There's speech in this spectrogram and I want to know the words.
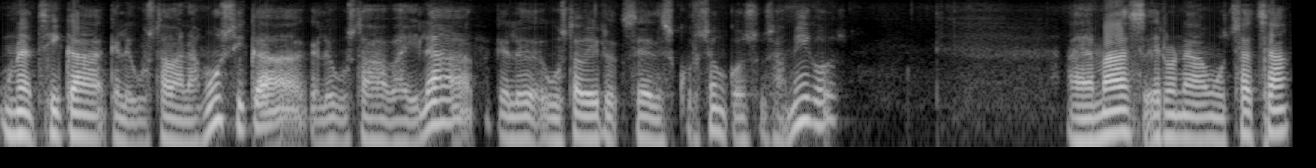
una chica que le gustaba la música, que le gustaba bailar, que le gustaba irse de excursión con sus amigos. Además, era una muchacha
